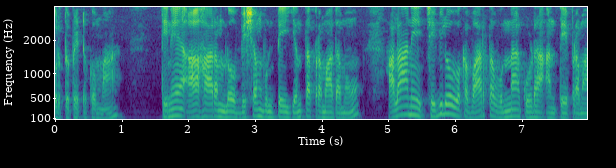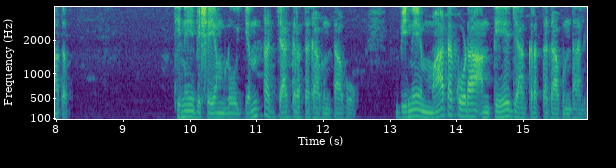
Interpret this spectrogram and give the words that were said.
గుర్తుపెట్టుకోమ్మా తినే ఆహారంలో విషం ఉంటే ఎంత ప్రమాదమో అలానే చెవిలో ఒక వార్త ఉన్నా కూడా అంతే ప్రమాదం. తినే విషయంలో ఎంత జాగ్రత్తగా ఉంటావో వినే మాట కూడా అంతే జాగ్రత్తగా ఉండాలి.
